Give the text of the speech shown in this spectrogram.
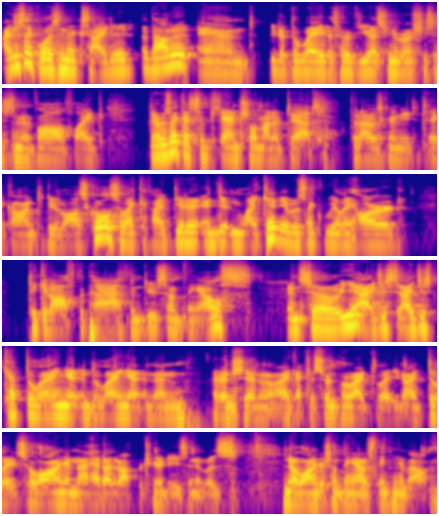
I just like wasn't excited about it. And you know, the way the sort of US university system evolved, like there was like a substantial amount of debt that I was going to need to take on to do law school. So like if I did it and didn't like it, it was like really hard to get off the path and do something else. And so yeah, I just I just kept delaying it and delaying it, and then eventually I don't know I got to a certain point where I delayed you know I delayed so long and I had other opportunities and it was no longer something I was thinking about.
